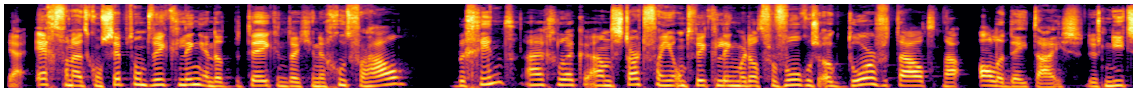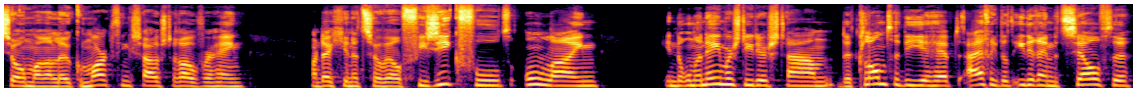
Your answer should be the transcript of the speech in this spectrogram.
Ja, echt vanuit conceptontwikkeling. En dat betekent dat je een goed verhaal begint eigenlijk aan de start van je ontwikkeling, maar dat vervolgens ook doorvertaalt naar alle details. Dus niet zomaar een leuke marketingsaus eroverheen, maar dat je het zowel fysiek voelt, online, in de ondernemers die er staan, de klanten die je hebt. Eigenlijk dat iedereen hetzelfde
